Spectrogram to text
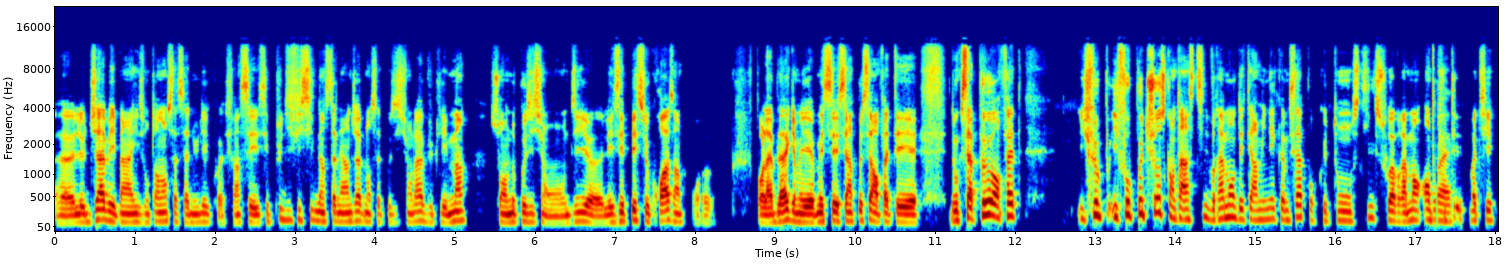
le jab, eh ben, ils ont tendance à s'annuler. Enfin, c'est plus difficile d'installer un jab dans cette position-là, vu que les mains sont en opposition. On dit euh, les épées se croisent pour, euh, pour la blague, mais, mais c'est un peu ça en fait. Et donc ça peut en fait, il faut, il faut peu de choses quand tu as un style vraiment déterminé comme ça pour que ton style soit vraiment amputé de moitié.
